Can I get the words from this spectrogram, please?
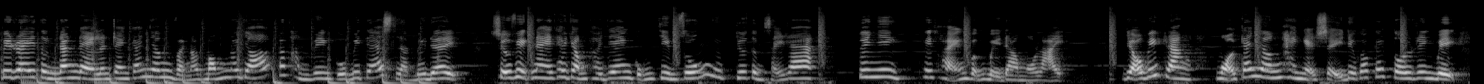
V-Ray từng đăng đàn lên trang cá nhân và nói bóng nói gió các thành viên của BTS là BD. Sự việc này theo dòng thời gian cũng chìm xuống như chưa từng xảy ra, tuy nhiên thi thoảng vẫn bị đào mộ lại. Dẫu biết rằng mỗi cá nhân hay nghệ sĩ đều có cái tôi riêng biệt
